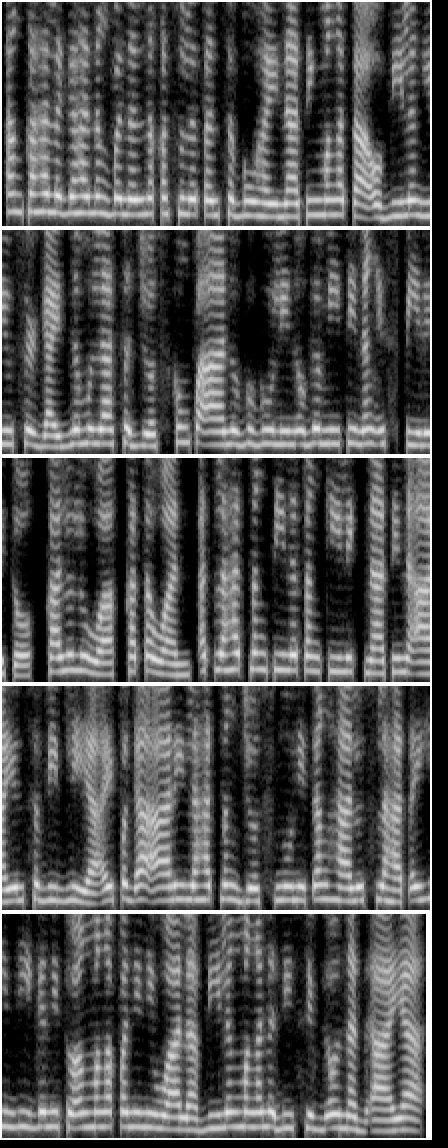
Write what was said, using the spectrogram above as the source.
ang kahalagahan ng banal na kasulatan sa buhay nating mga tao bilang user guide na mula sa Diyos kung paano gugulin o gamitin ang espiritu, kaluluwa, katawan, at lahat ng tinatangkilik natin na ayon sa Biblia ay pag-aari lahat ng Diyos ngunit ang halos lahat ay hindi ganito ang mga paniniwala bilang mga nadisib o nadaya.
